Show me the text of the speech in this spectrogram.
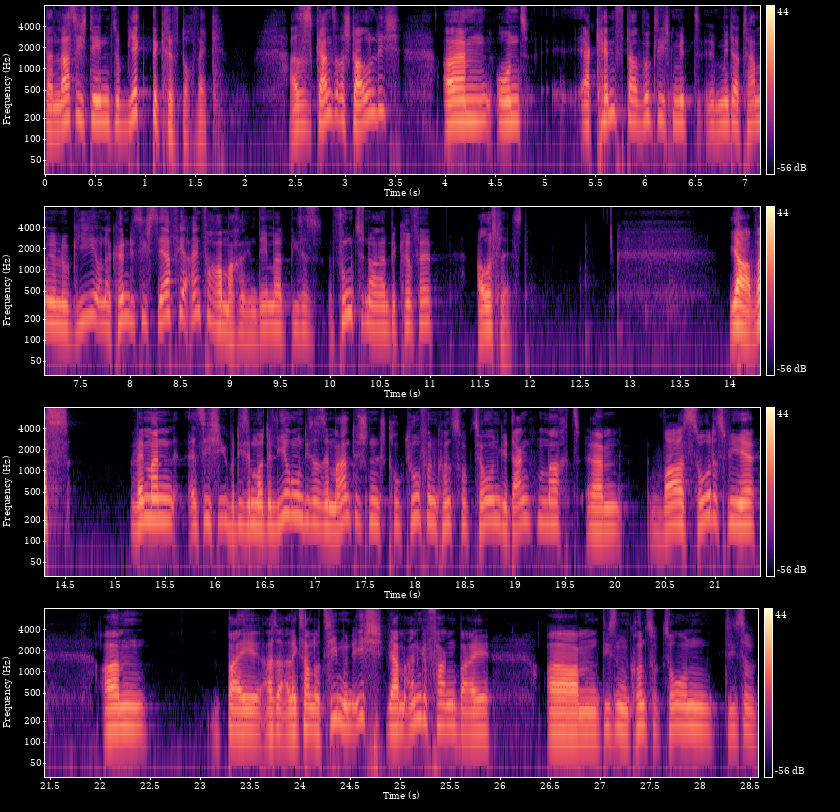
dann lasse ich den Subjektbegriff doch weg. Also es ist ganz erstaunlich. Ähm, und er kämpft da wirklich mit, mit der Terminologie und er könnte es sich sehr viel einfacher machen, indem er diese funktionalen Begriffe auslässt. Ja, was, wenn man sich über diese Modellierung dieser semantischen Struktur von Konstruktionen Gedanken macht, ähm, war es so, dass wir ähm, bei, also Alexander Ziem und ich, wir haben angefangen bei ähm, diesen Konstruktionen, dieser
